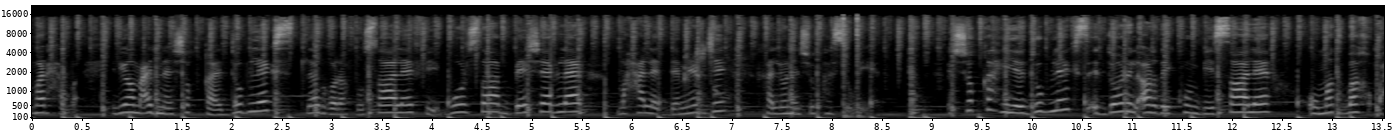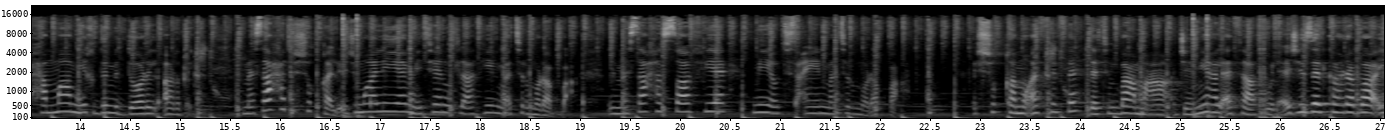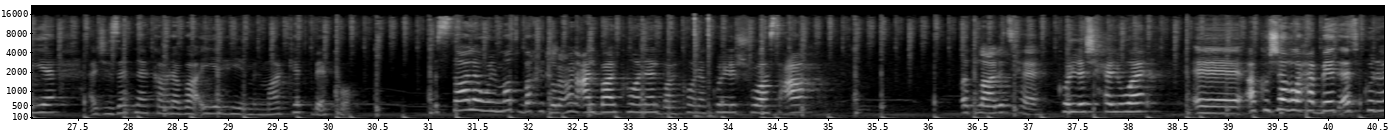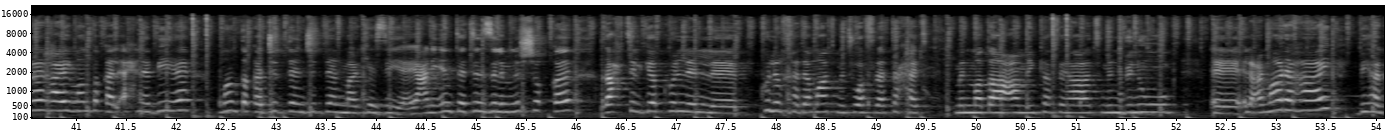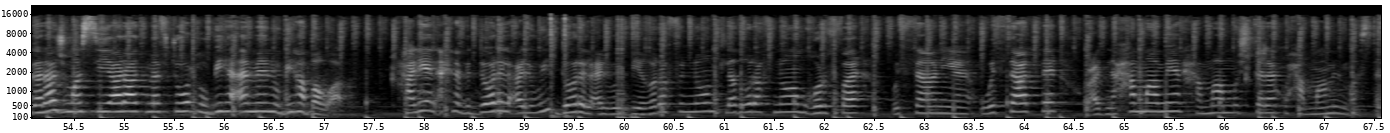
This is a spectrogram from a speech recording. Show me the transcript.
مرحبا. اليوم عندنا شقة دوبلكس ثلاث غرف وصالة في بورصة بيشيفلر محل الدمرجي. خلونا نشوفها سويا. الشقة هي دوبلكس الدور الأرضي يكون بصالة ومطبخ وحمام يخدم الدور الأرضي. مساحة الشقة الإجمالية 230 متر مربع. المساحة الصافية 190 متر مربع. الشقة مؤثثة لتنباع مع جميع الأثاث والأجهزة الكهربائية أجهزتنا الكهربائية هي من ماركة بيكو. الصالة والمطبخ يطلعون على البالكونة البالكونة كلش واسعة إطلالتها كلش حلوة. آه، أكو شغلة حبيت أذكرها هاي المنطقة اللي إحنا بيها منطقة جدا جدا مركزية. يعني أنت تنزل من الشقة راح تلقى كل كل الخدمات متوفرة تحت من مطاعم من كافيهات من بنوك. آه، العمارة هاي بها جراج مال السيارات مفتوح وبيها أمن وبيها بواب. حاليا إحنا بالدور العلوي الدور العلوي بغرف النوم ثلاث غرف نوم غرفة والثانية والثالثة وعندنا حمامين حمام مشترك وحمام الماستر.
